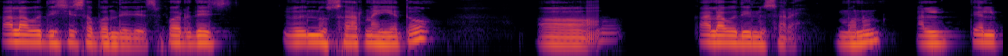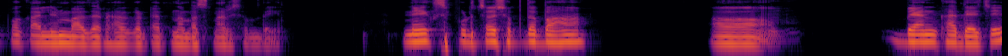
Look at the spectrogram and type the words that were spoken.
कालावधीशी संबंधित आहे. स्पर्धेनुसार नाही आहे तो कालावधीनुसार आहे. म्हणून अत्यल्पकालीन बाजार हा गटात न बसणारा शब्द आहे. नेक्स्ट पुढचा शब्द पहा. बँक खात्याचे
